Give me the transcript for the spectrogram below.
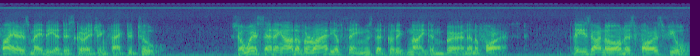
Fires may be a discouraging factor too. So we're setting out a variety of things that could ignite and burn in a forest. These are known as forest fuels,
